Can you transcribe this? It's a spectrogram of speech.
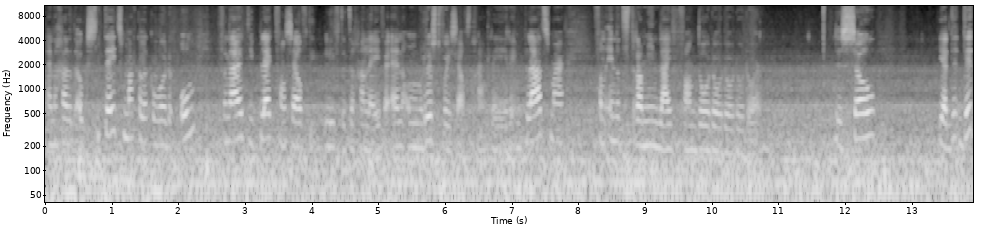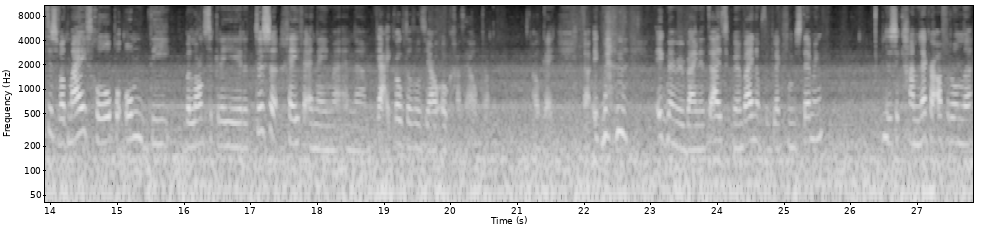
En dan gaat het ook steeds makkelijker worden om vanuit die plek van zelfliefde te gaan leven. En om rust voor jezelf te gaan creëren. In plaats maar van in dat stramien blijven van door, door, door, door, door. Dus zo, ja, dit, dit, is wat mij heeft geholpen om die balans te creëren tussen geven en nemen. En uh, ja, ik hoop dat dat jou ook gaat helpen. Oké, nou ik ben, ik ben weer bijna thuis. Ik ben bijna op de plek van bestemming. Dus ik ga hem lekker afronden.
